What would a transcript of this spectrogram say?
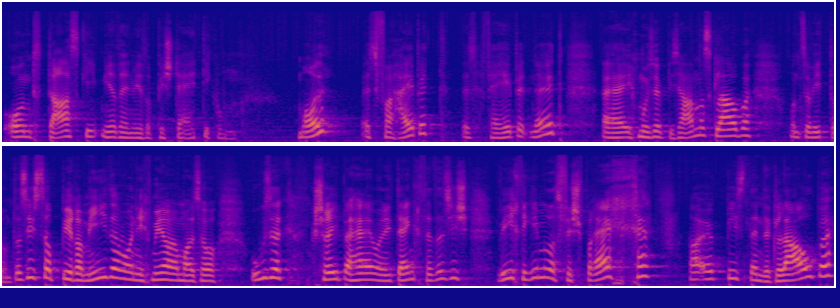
Und das gibt mir dann wieder Bestätigung. Mal, es verhebt, es verhebt nicht. Äh, ich muss etwas anderes glauben und so weiter. Und das ist so eine Pyramide, die ich mir einmal so rausgeschrieben habe und ich denke, das ist wichtig, immer das Versprechen an etwas, dann der Glaube,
